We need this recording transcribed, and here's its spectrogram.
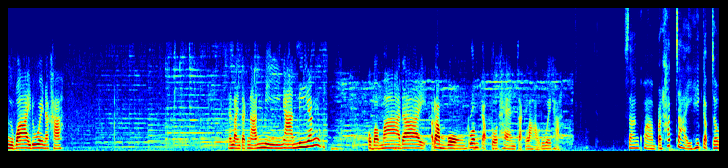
มือไหว้ด้วยนะคะ และหลังจากนั้นมีงานเลี้ยง โอบามาได้รำวงร่วมกับตัวแทนจากลาวด้วยค่ะ สร้างความประทับใจให้กับเจ้า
